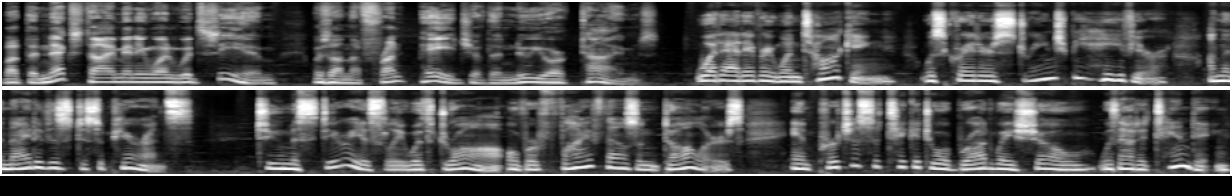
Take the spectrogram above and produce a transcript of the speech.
But the next time anyone would see him was on the front page of the New York Times. What had everyone talking was Crater's strange behavior on the night of his disappearance. To mysteriously withdraw over $5,000 and purchase a ticket to a Broadway show without attending,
